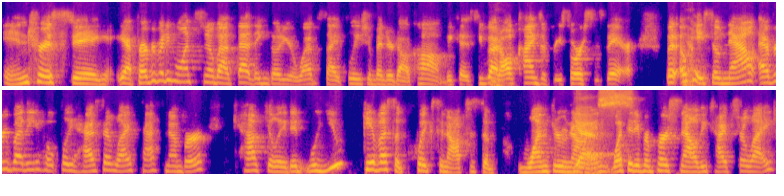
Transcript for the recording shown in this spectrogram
Interesting. Yeah, for everybody who wants to know about that, they can go to your website, feliciabender.com, because you've got all kinds of resources there. But okay, yeah. so now everybody hopefully has their life path number calculated. Will you give us a quick synopsis of one through nine, yes. what the different personality types are like?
